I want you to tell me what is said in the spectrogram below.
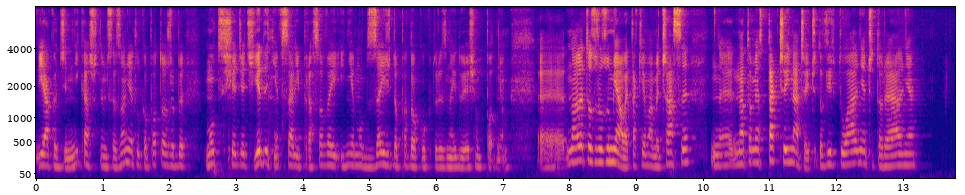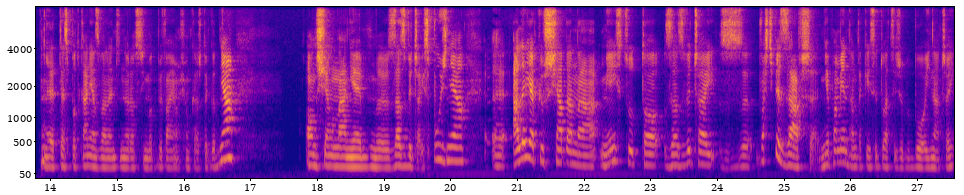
jako dziennikarz w tym sezonie tylko po to, żeby móc siedzieć jedynie w sali prasowej i nie móc zejść do padoku, który znajduje się pod nią. E, no ale to zrozumiałe, takie mamy czasy. Natomiast tak czy inaczej, czy to wirtualnie, czy to realnie, te spotkania z Valentino Rossim odbywają się każdego dnia. On się na nie zazwyczaj spóźnia, e, ale jak już siada na miejscu, to zazwyczaj, z, właściwie zawsze, nie pamiętam takiej sytuacji, żeby było inaczej,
